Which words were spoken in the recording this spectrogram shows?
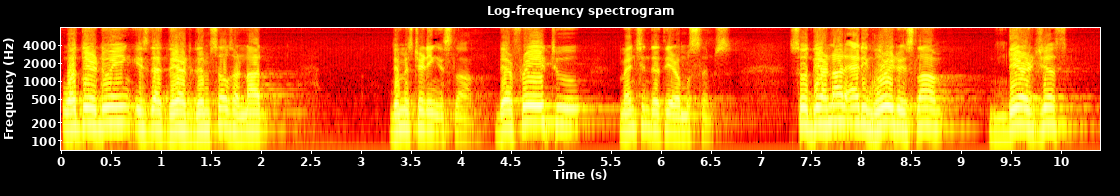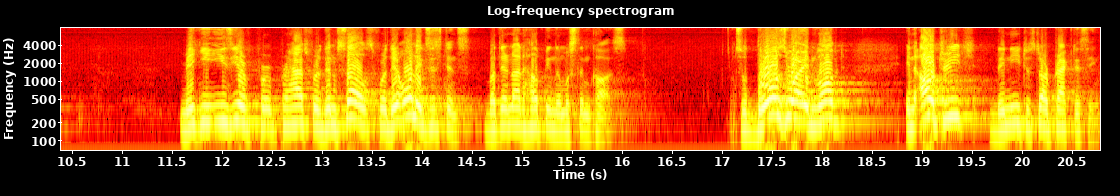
what they're doing is that they are themselves are not demonstrating Islam. They're afraid to mention that they are Muslims. So they are not adding glory to Islam, they are just making it easier for, perhaps for themselves, for their own existence, but they're not helping the Muslim cause. So those who are involved in outreach, they need to start practicing.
